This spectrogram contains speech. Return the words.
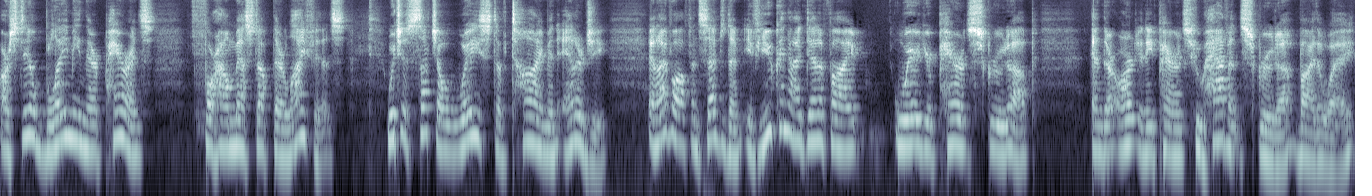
are still blaming their parents for how messed up their life is, which is such a waste of time and energy. And I've often said to them if you can identify where your parents screwed up, and there aren't any parents who haven't screwed up, by the way.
